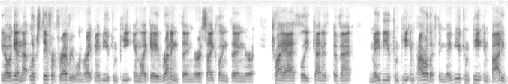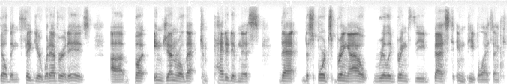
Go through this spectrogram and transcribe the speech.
you know, again, that looks different for everyone, right? Maybe you compete in like a running thing or a cycling thing or a triathlete kind of event. Maybe you compete in powerlifting. Maybe you compete in bodybuilding, figure, whatever it is. Uh, but in general, that competitiveness that the sports bring out really brings the best in people, I think.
